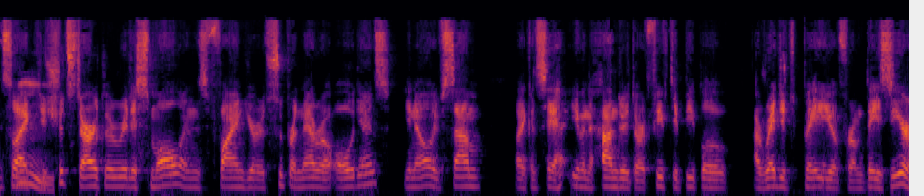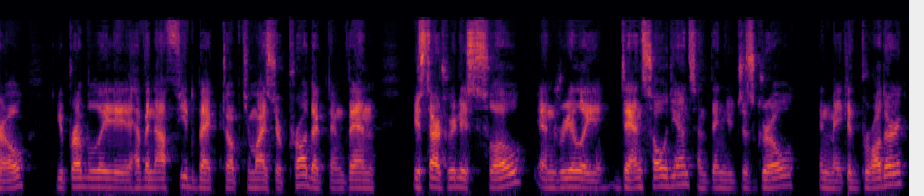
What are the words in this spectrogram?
it's like mm. you hmm. should start really small and find your super narrow audience. You know, if some, like let's say, even 100 or 50 people are ready to pay you from day zero, you probably have enough feedback to optimize your product. And then you start really slow and really dense audience, and then you just grow and make it broader.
